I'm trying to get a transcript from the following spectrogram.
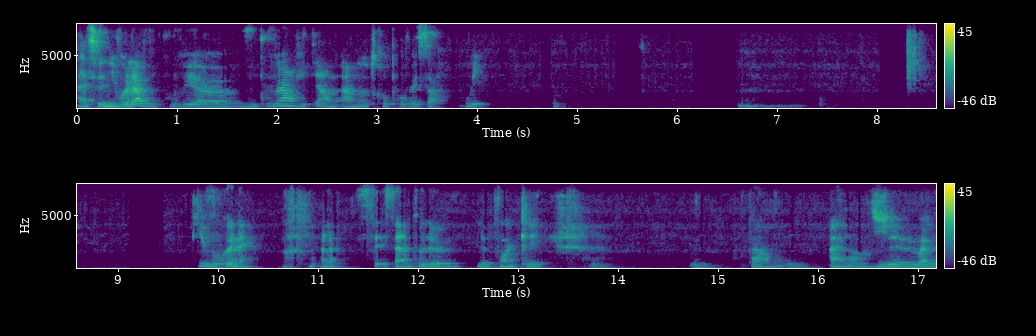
à ce niveau-là, vous, pouvez, euh, vous pouvez inviter un, autre professeur. Oui. qui vous connaît. voilà, c'est un peu le, point clé. Pardon. Alors, je voilà,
